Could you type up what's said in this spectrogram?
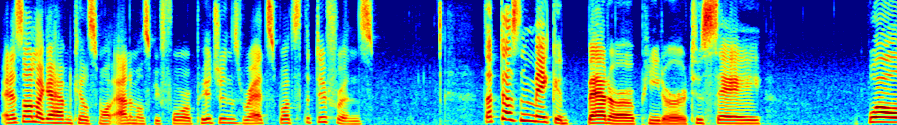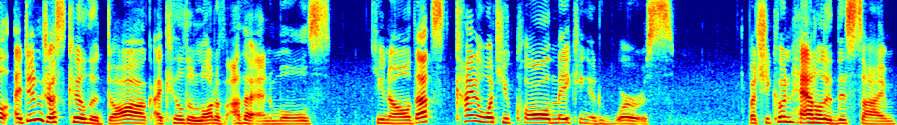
And it's not like I haven't killed small animals before. Pigeons, rats, what's the difference? That doesn't make it better, Peter, to say, well, I didn't just kill the dog, I killed a lot of other animals. You know, that's kind of what you call making it worse. But she couldn't handle it this time.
